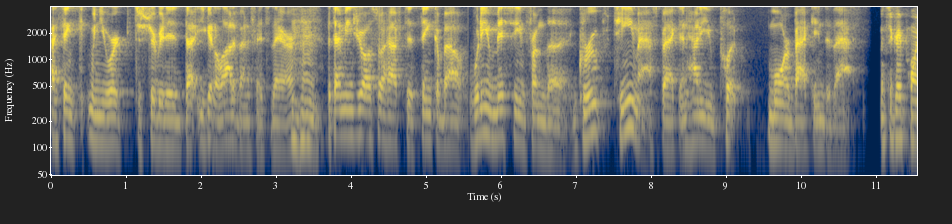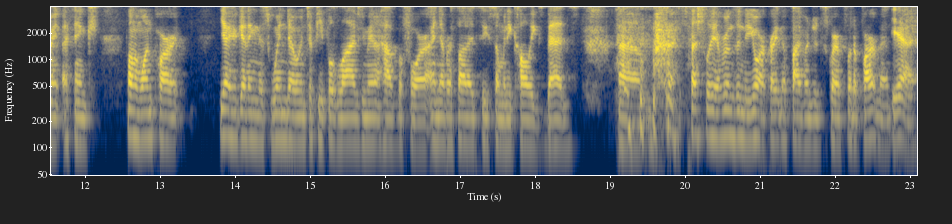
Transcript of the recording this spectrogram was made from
I think when you work distributed, that you get a lot of benefits there. Mm-hmm. But that means you also have to think about what are you missing from the group team aspect, and how do you put more back into that. It's a great point. I think on the one part, yeah, you're getting this window into people's lives you may not have before. I never thought I'd see so many colleagues' beds, um, especially everyone's in New York, right in a 500 square foot apartment. Yeah.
